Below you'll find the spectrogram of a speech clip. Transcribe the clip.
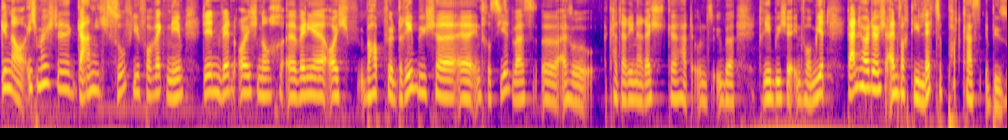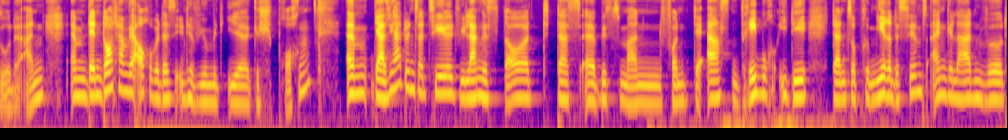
Genau, ich möchte gar nicht so viel vorwegnehmen, denn wenn euch noch, äh, wenn ihr euch überhaupt für Drehbücher äh, interessiert, was, äh, also Katharina Reschke hat uns über Drehbücher informiert, dann hört ihr euch einfach die letzte Podcast-Episode an, ähm, denn dort haben wir auch über das Interview mit ihr gesprochen. Ähm, ja, sie hat uns erzählt, wie lange es dauert, dass, äh, bis man von der ersten Drehbuchidee dann zur Premiere des Films eingeladen wird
